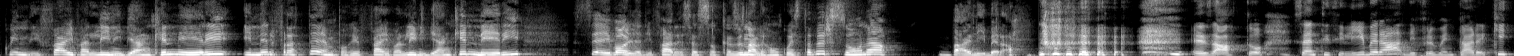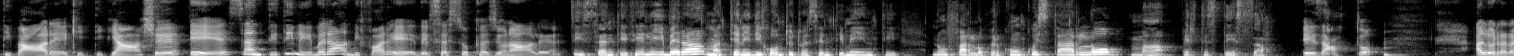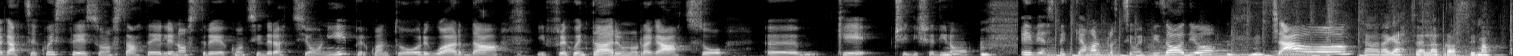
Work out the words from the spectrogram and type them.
Quindi fai i pallini bianchi e neri e nel frattempo che fai i pallini bianchi e neri, se hai voglia di fare sesso occasionale con questa persona, vai libera. esatto, sentiti libera di frequentare chi ti pare, chi ti piace e sentiti libera di fare del sesso occasionale. Sì, sentiti libera, ma tieni di conto i tuoi sentimenti non farlo per conquistarlo, ma per te stessa. Esatto. Allora ragazze, queste sono state le nostre considerazioni per quanto riguarda il frequentare un ragazzo eh, che ci dice di no e vi aspettiamo al prossimo episodio. Ciao! Ciao ragazze, alla prossima!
